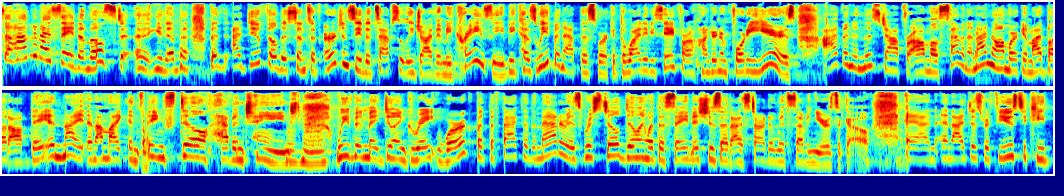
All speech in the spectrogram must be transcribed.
so how can I say the most, uh, you know, the, but I do feel this sense of urgency that's absolutely driving me crazy because we've been at this work at the YWCA for 140 years. I've been in this job for almost seven and I know I'm working my butt off day and night and I'm like, and things still haven't changed. Mm-hmm. We've been doing great work, but the fact of the matter is we're still dealing with the same issues that I started with seven years ago. And, and I just refuse to keep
